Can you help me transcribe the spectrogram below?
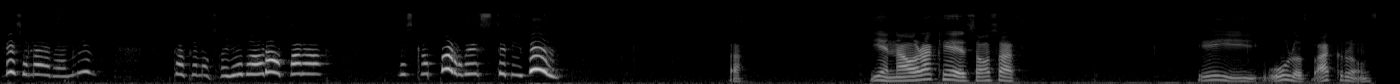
Es una herramienta que nos ayudará para escapar de este nivel. Ah. Bien, ahora que estamos a... Y... Uh, los backrooms.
